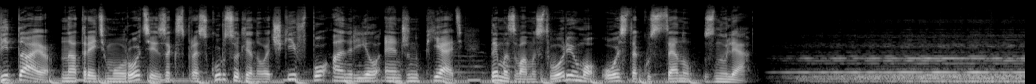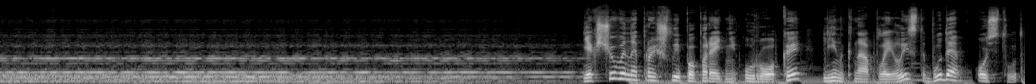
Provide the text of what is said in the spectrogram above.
Вітаю на третьому уроці з експрес-курсу для новачків по Unreal Engine 5, де ми з вами створюємо ось таку сцену з нуля. Якщо ви не пройшли попередні уроки, лінк на плейлист буде ось тут.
